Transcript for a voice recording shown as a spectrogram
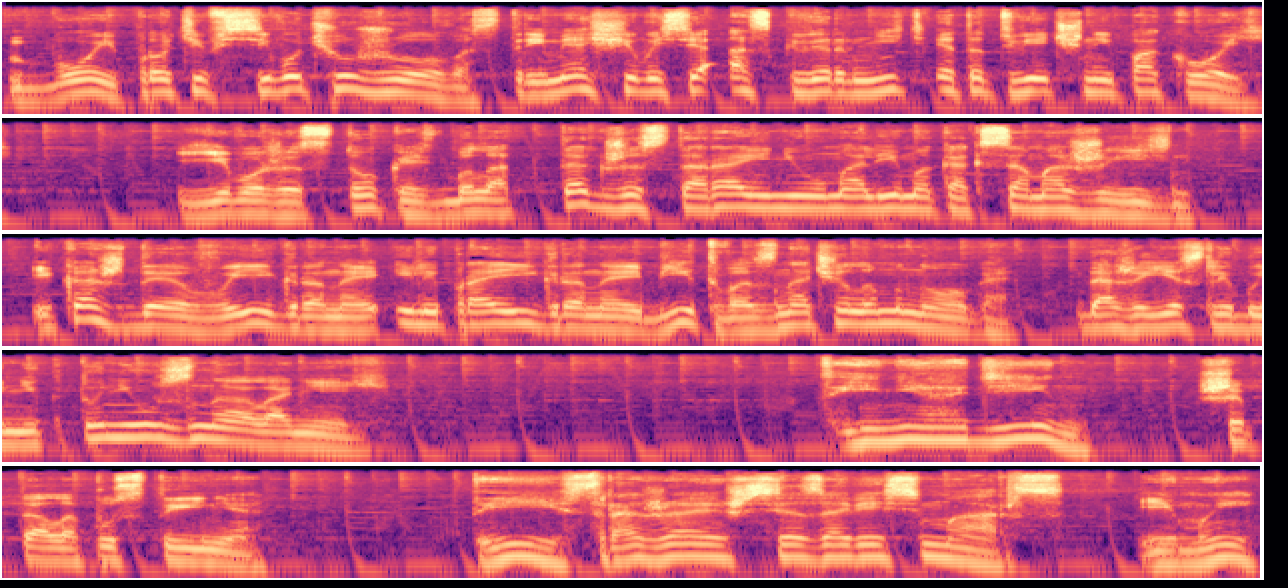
Бой против всего чужого, стремящегося осквернить этот вечный покой. Его жестокость была так же стара и неумолима, как сама жизнь. И каждая выигранная или проигранная битва значила много, даже если бы никто не узнал о ней. «Ты не один», — шептала пустыня. «Ты сражаешься за весь Марс, и мы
